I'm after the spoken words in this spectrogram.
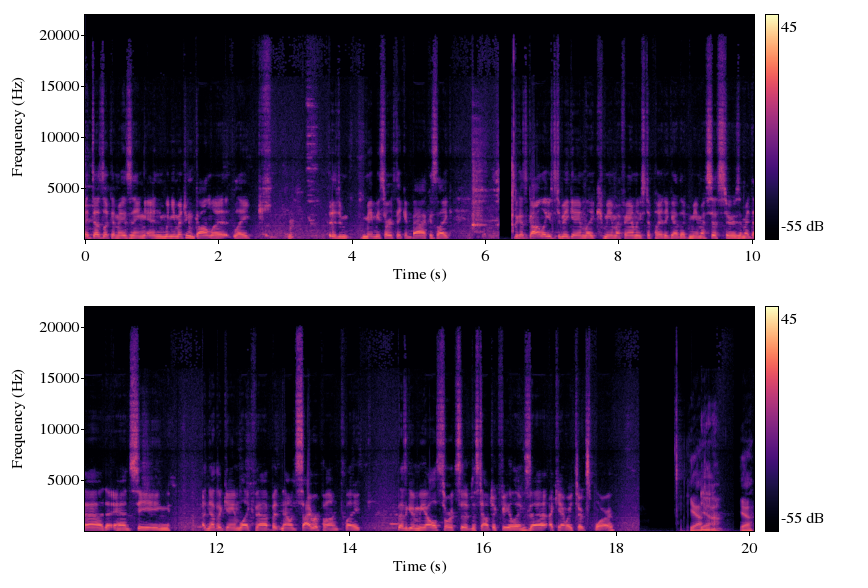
it does look amazing. And when you mentioned Gauntlet, like it made me start thinking back. Is like because Gauntlet used to be a game like me and my family used to play together, me and my sisters and my dad, and seeing another game like that, but now in Cyberpunk, like that's giving me all sorts of nostalgic feelings that I can't wait to explore. Yeah. Yeah. Yeah.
